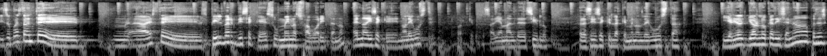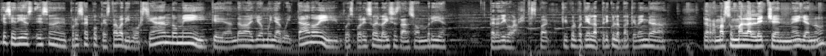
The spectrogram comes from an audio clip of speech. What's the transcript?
y supuestamente mm, a este Spielberg dice que es su menos favorita, ¿no? Él no dice que no le guste, porque pues haría mal de decirlo, pero sí dice que es la que menos le gusta. Y George Lucas dice, no, pues es que ese día, esa- por esa época estaba divorciándome y que andaba yo muy agüitado y pues por eso lo hice tan sombría. Pero digo, pues ¿qué culpa tiene la película para que venga a derramar su mala leche en ella, no?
